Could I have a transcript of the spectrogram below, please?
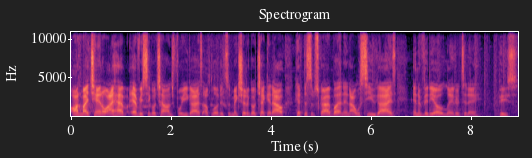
on my channel, I have every single challenge for you guys uploaded. So make sure to go check it out. Hit the subscribe button and I will see you guys in a video later today. Peace.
